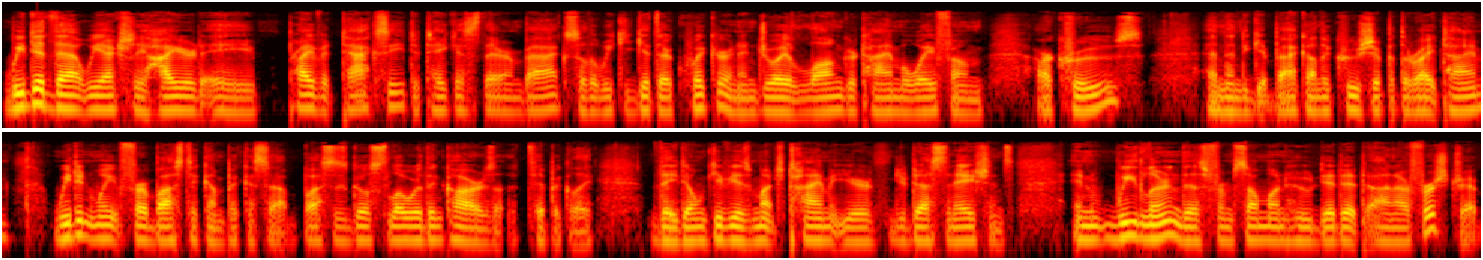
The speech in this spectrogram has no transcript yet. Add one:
We did that. We actually hired a private taxi to take us there and back so that we could get there quicker and enjoy a longer time away from our cruise and then to get back on the cruise ship at the right time. We didn't wait for a bus to come pick us up. Buses go slower than cars uh, typically. They don't give you as much time at your, your destinations. And we learned this from someone who did it on our first trip.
